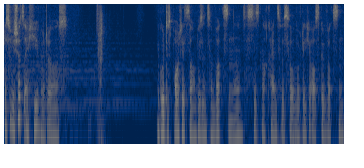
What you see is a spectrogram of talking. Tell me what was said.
Achso, wie schaut es eigentlich hier mit aus? Gut, es braucht jetzt noch ein bisschen zum Wachsen, ne? Das ist noch keins so wirklich ausgewachsen.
